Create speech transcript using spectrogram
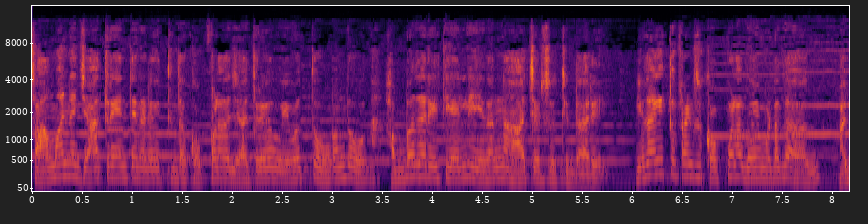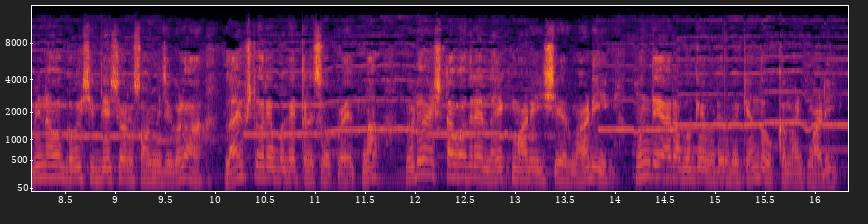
ಸಾಮಾನ್ಯ ಜಾತ್ರೆಯಂತೆ ನಡೆಯುತ್ತಿದ್ದ ಕೊಪ್ಪಳದ ಜಾತ್ರೆಯು ಇವತ್ತು ಒಂದು ಹಬ್ಬದ ರೀತಿಯಲ್ಲಿ ಇದನ್ನ ಆಚರಿಸುತ್ತಿದ್ದಾರೆ. ಇದಾಗಿತ್ತು ಫ್ರೆಂಡ್ಸ್ ಕೊಪ್ಪಳ ಗವಿಮಠದ ಅಭಿನವ ಗವಿಸಿದ್ದೇಶ್ವರ ಸ್ವಾಮೀಜಿಗಳ ಲೈಫ್ ಸ್ಟೋರಿ ಬಗ್ಗೆ ತಿಳಿಸುವ ಪ್ರಯತ್ನ. ವಿಡಿಯೋ ಇಷ್ಟವಾದರೆ ಲೈಕ್ ಮಾಡಿ ಶೇರ್ ಮಾಡಿ, ಮುಂದೆ ಯಾರ ಬಗ್ಗೆ ವಿಡಿಯೋ ಬೇಕೆಂದು ಕಮೆಂಟ್ ಮಾಡಿ.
